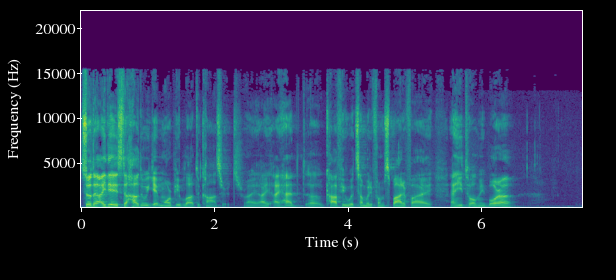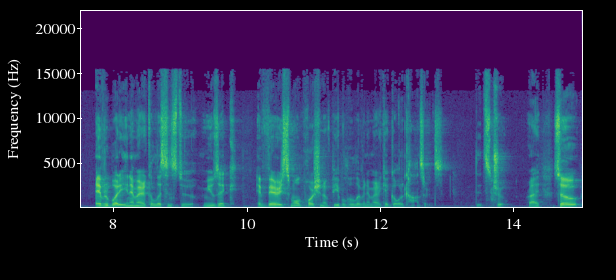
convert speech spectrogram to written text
so the idea is to how do we get more people out to concerts, right? I, I had uh, coffee with somebody from Spotify, and he told me, Bora, everybody in America listens to music. A very small portion of people who live in America go to concerts. It's true, right? So,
